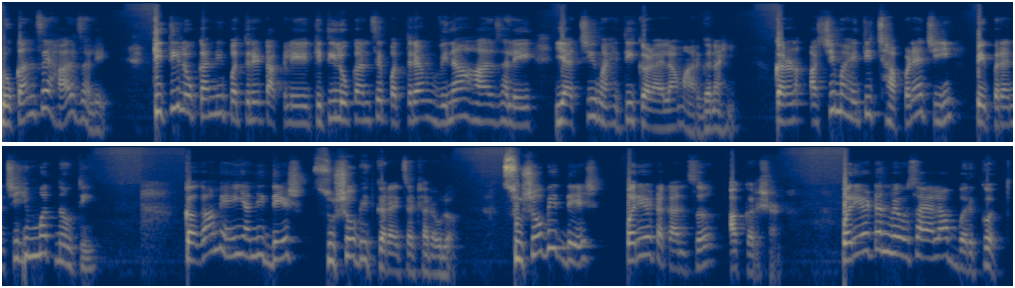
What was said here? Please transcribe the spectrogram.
लोकांचे हाल झाले. किती लोकांनी पत्रे टाकले किती लोकांचे पत्र्या विना हाल झाले याची माहिती कळायला मार्ग नाही. कारण अशी माहिती छापण्याची पेपरांची हिंमत नव्हती. कगामे यांनी देश सुशोभित करायचं ठरवलं. सुशोभित देश पर्यटकांचं आकर्षण. पर्यटन व्यवसायाला बरकत.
